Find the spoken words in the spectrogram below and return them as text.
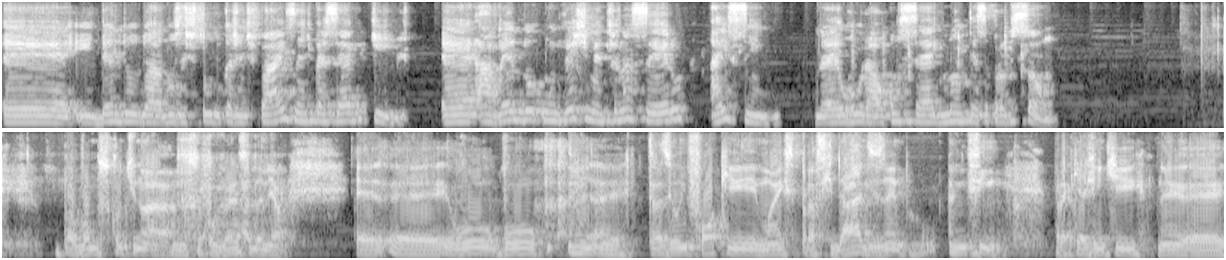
é, e dentro da, dos estudos que a gente faz, a gente percebe que, é, havendo um investimento financeiro, aí sim, né, o rural consegue manter essa produção. Bom, vamos continuar a nossa conversa, Daniel. É, é, eu vou, vou é, trazer o enfoque mais para as cidades, né? enfim, para que a gente né, é,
